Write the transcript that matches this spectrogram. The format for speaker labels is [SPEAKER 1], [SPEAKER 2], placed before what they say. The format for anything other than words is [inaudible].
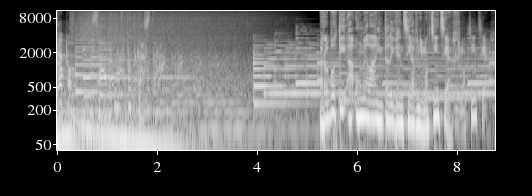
[SPEAKER 1] ZAPO. Zábrná v podcastov.
[SPEAKER 2] Roboty a umelá inteligencia v nemocniciach?
[SPEAKER 3] v nemocniciach.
